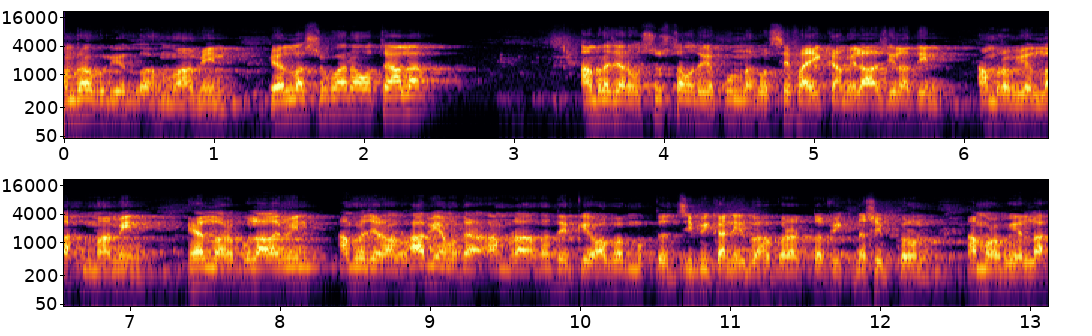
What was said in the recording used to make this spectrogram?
আমরা বলি, আল্লাহ, আমিন। হে আল্লাহ সুবাহ আমরা যারা অসুস্থ, আমাদেরকে পূর্ণাঙ্গ সেফাই কামিল আজিলাদিন আমরা বলি আল্লাহ মামিন হে আল্লাহ রবুল আলমিন, আমরা যারা অভাবী আমাদের আমরা আমাদেরকে অভাবমুক্ত জীবিকা নির্বাহ করার তফিক নসিব করুন। আমরা আল্লাহ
